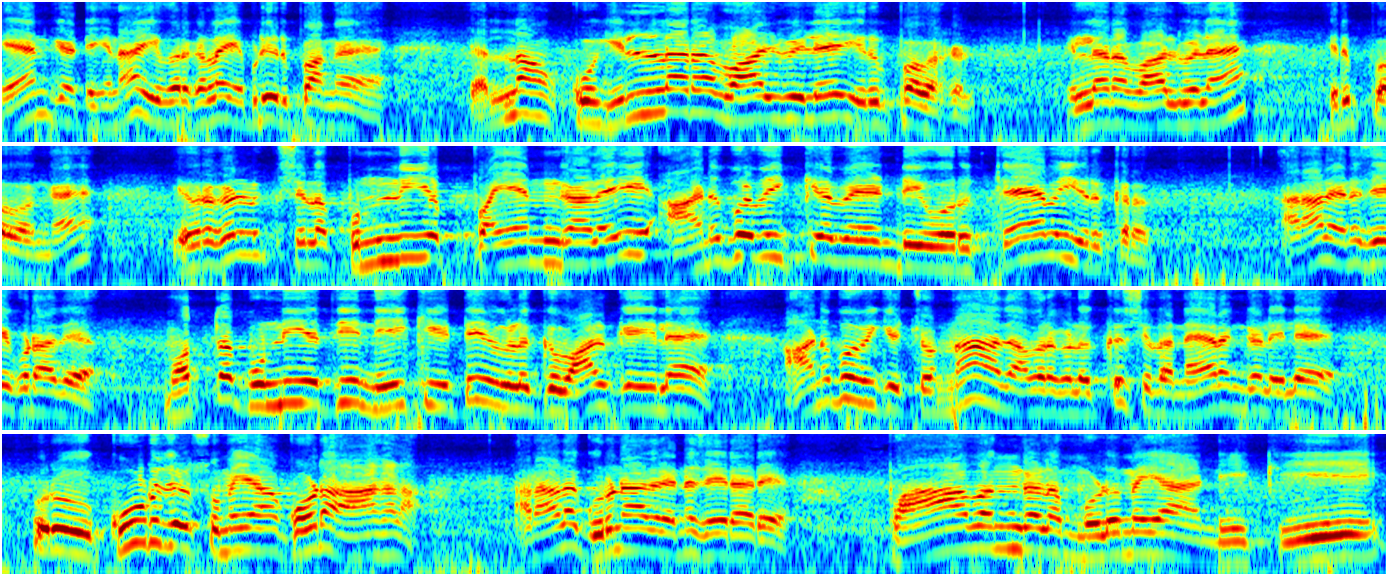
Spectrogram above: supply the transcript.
ஏன்னு கேட்டிங்கன்னா இவர்கள்லாம் எப்படி இருப்பாங்க? எல்லாம் இல்லற வாழ்விலே இருப்பவர்கள். இல்லற வாழ்வில் இருப்பவங்க. இவர்கள் சில புண்ணிய பயன்களை அனுபவிக்க வேண்டிய ஒரு தேவை இருக்கிறது. அதனால் என்ன செய்யக்கூடாது? மொத்த புண்ணியத்தையும் நீக்கிட்டு இவங்களுக்கு வாழ்க்கையில் அனுபவிக்க சொன்னால் அது அவர்களுக்கு சில நேரங்களிலே ஒரு கூடுதல் சுமையாக கூட ஆகலாம். அதனால் குருநாதர் என்ன செய்கிறாரு பாவங்களை முழுமையாக நீக்கி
